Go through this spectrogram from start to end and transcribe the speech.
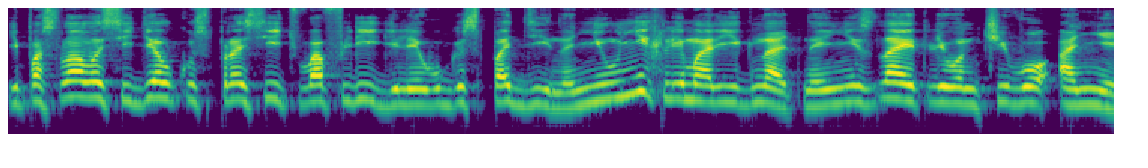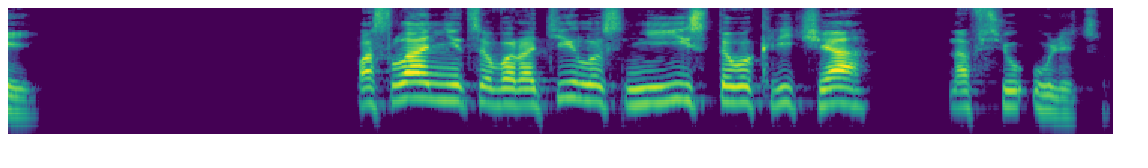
и послала сиделку спросить во флигеле у господина, не у них ли Марья Игнатьевна и не знает ли он чего о ней. Посланница воротилась, неистово крича на всю улицу.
